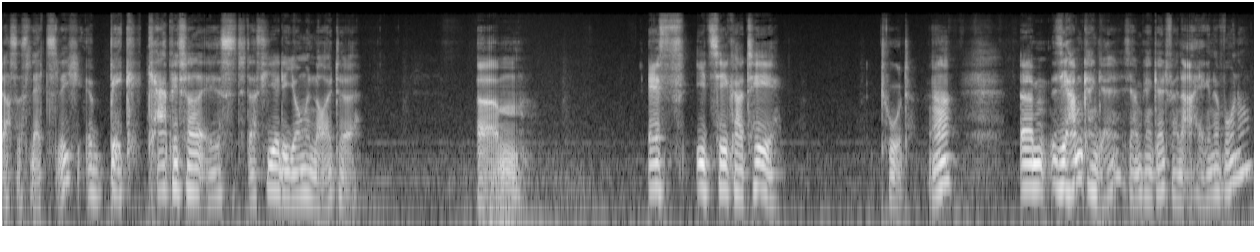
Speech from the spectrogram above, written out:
dass es letztlich Big Capital ist, dass hier die jungen Leute ähm, F-I-C-K-T tut. Ja? Ähm, sie haben kein Geld, sie haben kein Geld für eine eigene Wohnung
